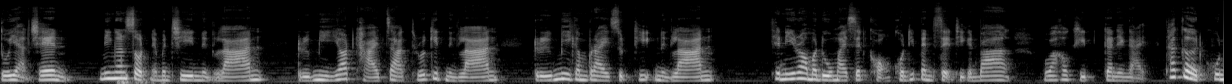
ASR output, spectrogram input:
ตัวอย่างเช่น มีเงินสดในบัญชี 1 ล้าน หรือมียอดขายจากธุรกิจ 1 ล้าน หรือมีกำไรสุทธิ 1 ล้านทีนี้เรามาดู mindset ของคนที่เป็นเศรษฐีกันบ้าง ว่าเขาคิดกันยังไง ถ้าเกิดคุณ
